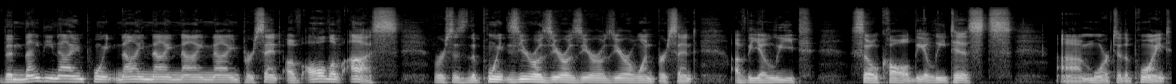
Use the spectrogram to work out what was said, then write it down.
the 99.9999% of all of us versus the 0.00001% of the elite, so called the elitists, uh, more to the point,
